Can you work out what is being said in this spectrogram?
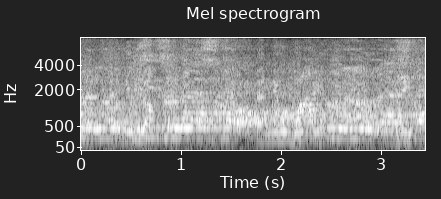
the, New York, the new movie uh.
